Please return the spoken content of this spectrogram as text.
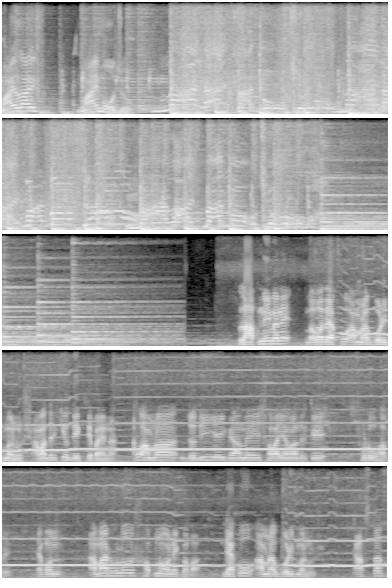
My life, my mojo. My life, my mojo. My life, my mojo. My life, my mojo. লাভ নেই মানে বাবা দেখো আমরা গরিব মানুষ আমাদের কেউ দেখতে পায় না তো আমরা যদি এই গ্রামে সবাই আমাদেরকে ছোটো ভাবে এখন আমার হলো স্বপ্ন অনেক বাবা দেখো আমরা গরিব মানুষ কাজ টাজ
